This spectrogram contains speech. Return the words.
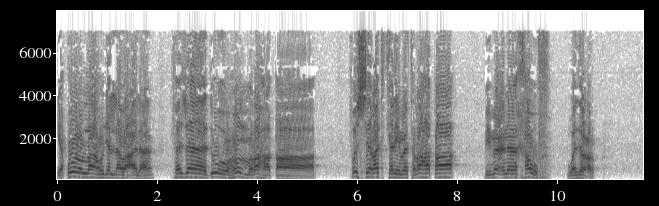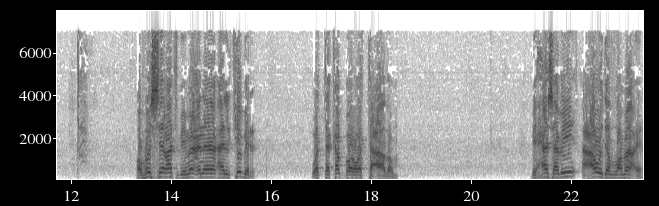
يقول الله جل وعلا فزادوهم رهقا. فسرت كلمة رهقا بمعنى خوف وذعر. وفسرت بمعنى الكبر والتكبر والتعاظم. بحسب عود الضمائر.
